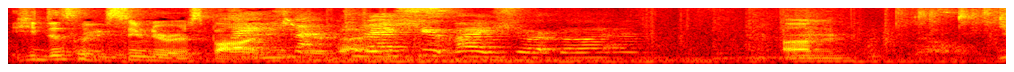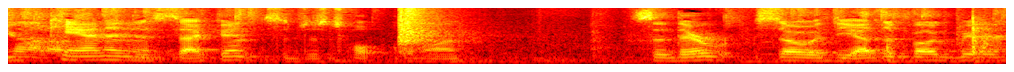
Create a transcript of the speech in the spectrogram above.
he doesn't seem to respond. can, I, can I shoot my short bow at him? Um, you Not can in a second, so just hold, hold on. So there, so the other bugbear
